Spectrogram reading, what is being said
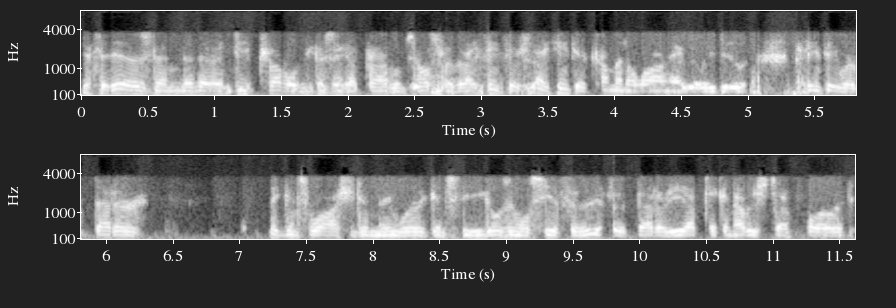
if it is, then they're in deep trouble because they got problems elsewhere. But I think there's, I think they're coming along. I really do. I think they were better against Washington than they were against the Eagles, and we'll see if they're, if they're better yet. Take another step forward,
